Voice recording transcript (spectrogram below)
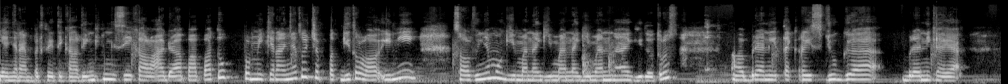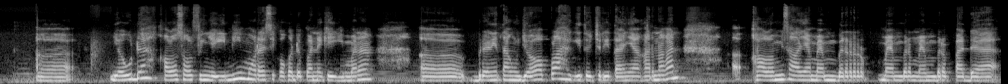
ya nyerempet critical thinking sih. Kalau ada apa-apa tuh pemikirannya tuh cepet gitu loh. Ini solvingnya mau gimana gimana gimana gitu. Terus uh, berani take risk juga. Berani kayak uh, ya udah kalau solvingnya ini mau resiko ke depannya kayak gimana uh, berani tanggung jawab lah gitu ceritanya. Karena kan uh, kalau misalnya member member member pada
